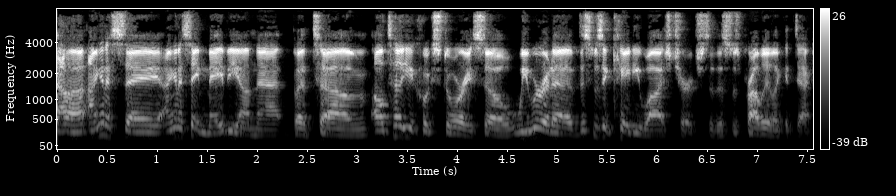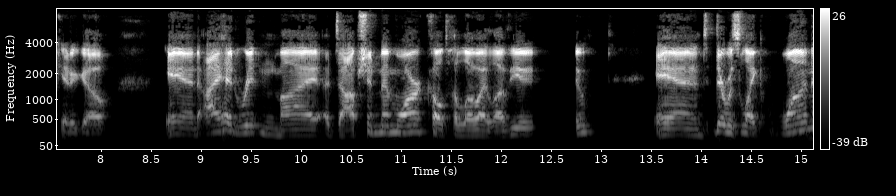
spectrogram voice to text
Uh, I'm gonna say I'm gonna say maybe on that, but um, I'll tell you a quick story. So we were at a this was at Katie Wise Church, so this was probably like a decade ago. and I had written my adoption memoir called "Hello, I Love You," and there was like one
